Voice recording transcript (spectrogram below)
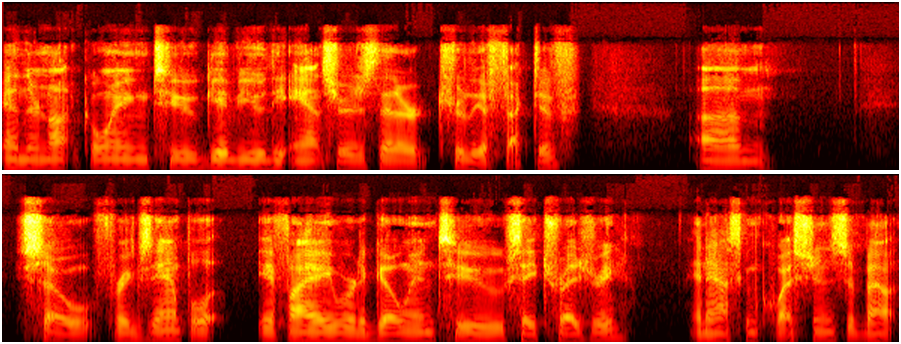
and they're not going to give you the answers that are truly effective. Um, so, for example, if I were to go into, say, Treasury and ask them questions about,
